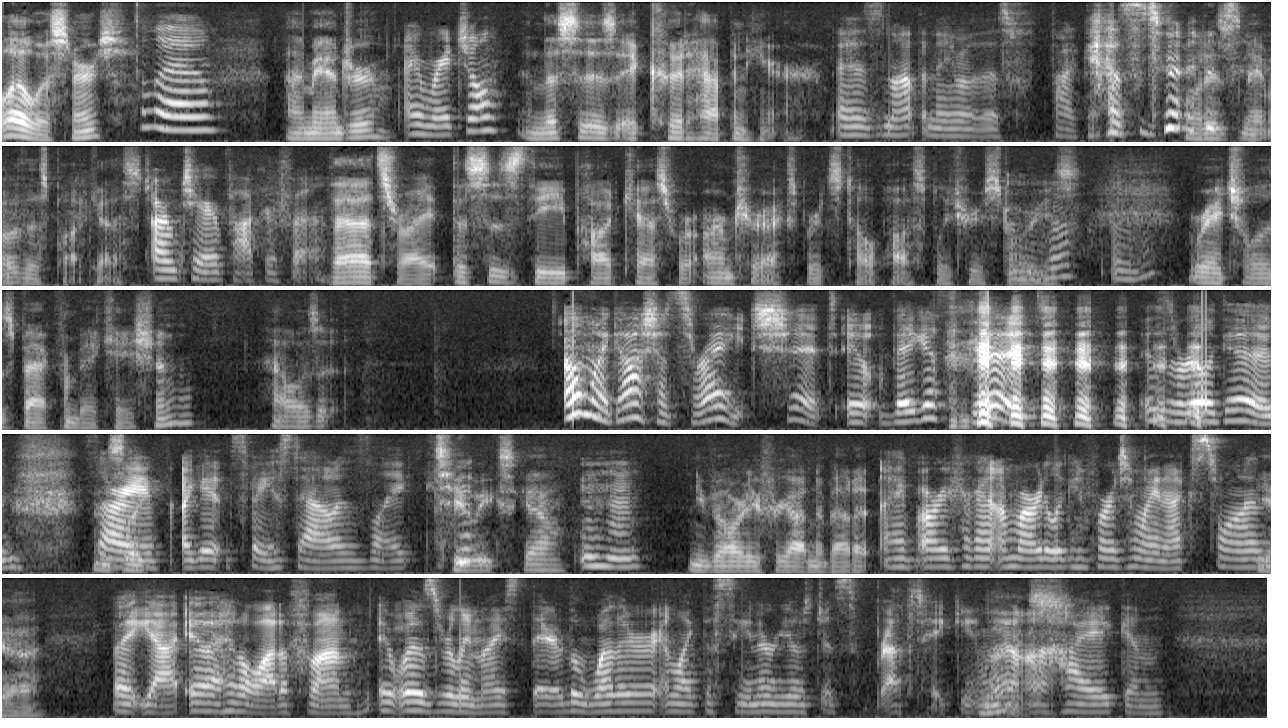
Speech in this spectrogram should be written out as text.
Hello, listeners. Hello, I'm Andrew, I'm Rachel. and this is It Could Happen Here. That is not the name of this podcast. What is the name of this podcast? Armchair Apocrypha? That's right. This is the podcast where armchair experts tell possibly true stories. Mhm. Rachel is back from vacation. How was it? Oh my gosh, that's right. Shit, it, Vegas good. it was real good. Sorry, like- I get spaced out. It was like Two weeks ago. hmm You've already forgotten about it. I've already forgotten. I'm already looking forward to my next one. Yeah. But yeah, it, I had a lot of fun. It was really nice there. The weather and like the scenery was just breathtaking. We went on a hike and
